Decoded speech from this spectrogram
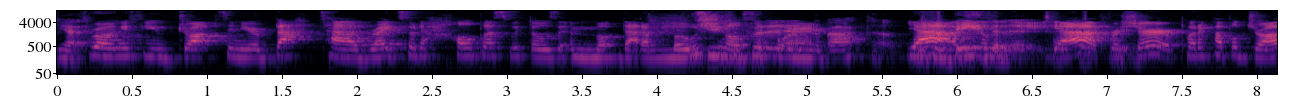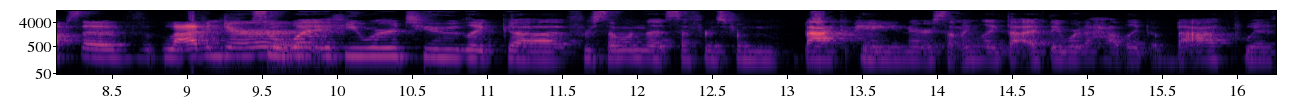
Yeah. throwing a few drops in your bathtub, right? So to help us with those emo- that So you emotional can put support. it in the bathtub. Yeah, can bathe in absolutely. it, yeah, for sure. Put a couple drops of lavender. So or- what if you were to like uh, for someone that suffers from back pain or something like that, if they were to have like a bath with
